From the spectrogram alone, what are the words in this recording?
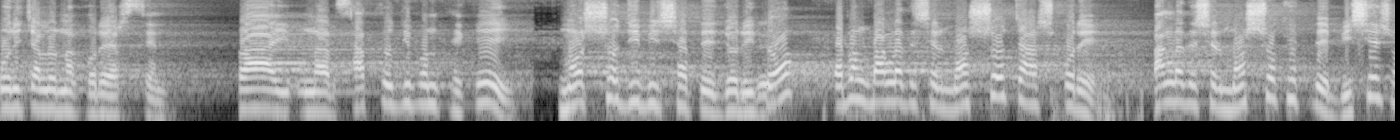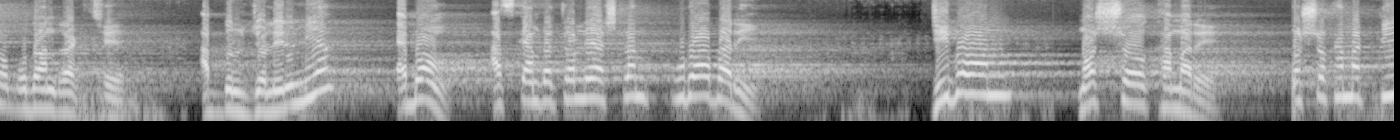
পরিচালনা করে আসছেন। প্রায় উনার ছাত্র জীবন থেকেই মৎস্যজীবীর সাথে জড়িত। এবং বাংলাদেশের মৎস্য চাষ করে বাংলাদেশের মৎস্য ক্ষেত্রে বিশেষ অবদান রাখছে আব্দুল জলিল মিয়া এবং আজকে আমরা চলে আসলাম পুরাবাড়ি জীবন মৎস্য খামারে। মৎস্য খামারটি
